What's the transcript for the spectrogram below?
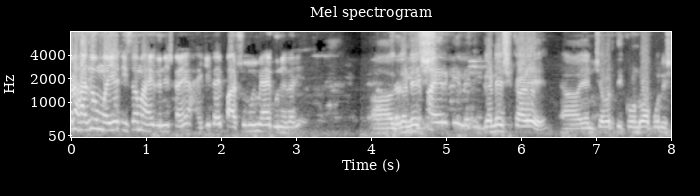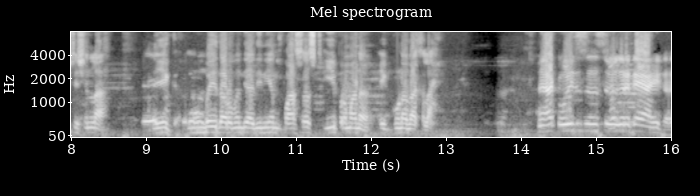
तर हा जो मयत इसम आहे गणेश काळे ह्याची काही पार्श्वभूमी आहे गुन्हेगारी? गणेश गणेश काळे यांच्यावरती कोंडवा पोलीस स्टेशनला एक मुंबई दारूबंदी अधिनियम पासष्ट ई प्रमाणे एक गुन्हा दाखल आहे नाही, हा टोळीचं सदस्य वगैरे काय आहे का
